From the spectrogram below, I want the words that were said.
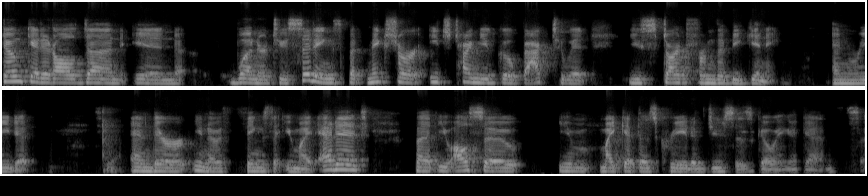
don't get it all done in one or two sittings, but make sure each time you go back to it, you start from the beginning and read it. Yeah. And there are, you know, things that you might edit, but you also you might get those creative juices going again. So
